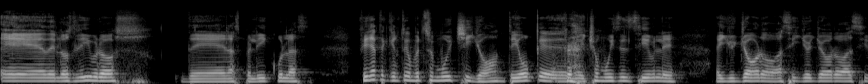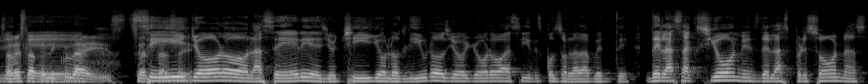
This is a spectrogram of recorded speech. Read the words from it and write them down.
Eh, de los libros, de las películas. Fíjate que últimamente soy muy chillón. Te digo que me he hecho muy sensible. Yo lloro, así yo lloro, así ¿Sabes la película y Sí, lloro, las series, yo chillo, los libros, yo lloro así desconsoladamente. De las acciones, de las personas.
